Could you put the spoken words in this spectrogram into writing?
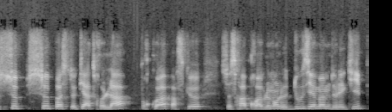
ce, poste 4-là. Pourquoi? Parce que ce sera probablement le 12e homme de l'équipe.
